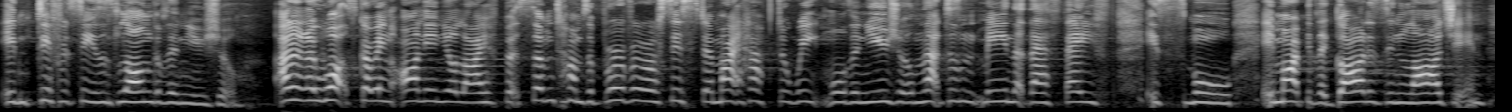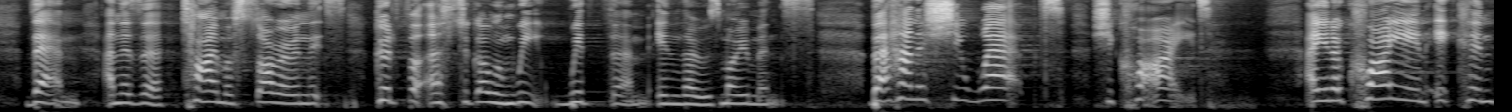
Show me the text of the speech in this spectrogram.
in different seasons longer than usual. I don't know what's going on in your life, but sometimes a brother or sister might have to weep more than usual, and that doesn't mean that their faith is small. It might be that God is enlarging them, and there's a time of sorrow, and it's good for us to go and weep with them in those moments. But Hannah, she wept, she cried. And you know, crying, it can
